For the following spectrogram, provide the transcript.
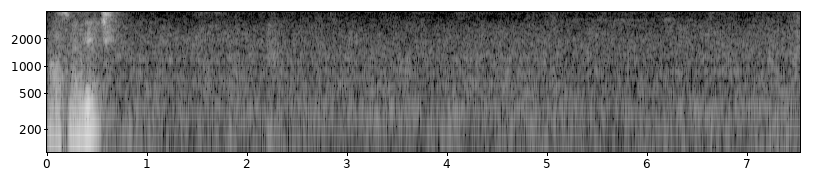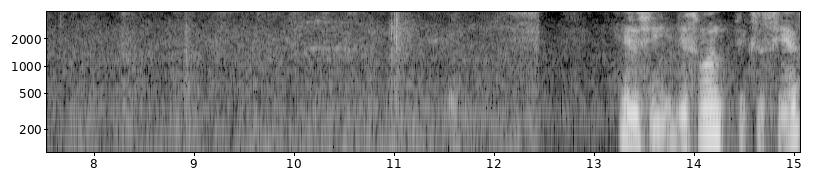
Fasten it. Here you see this one fixes here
